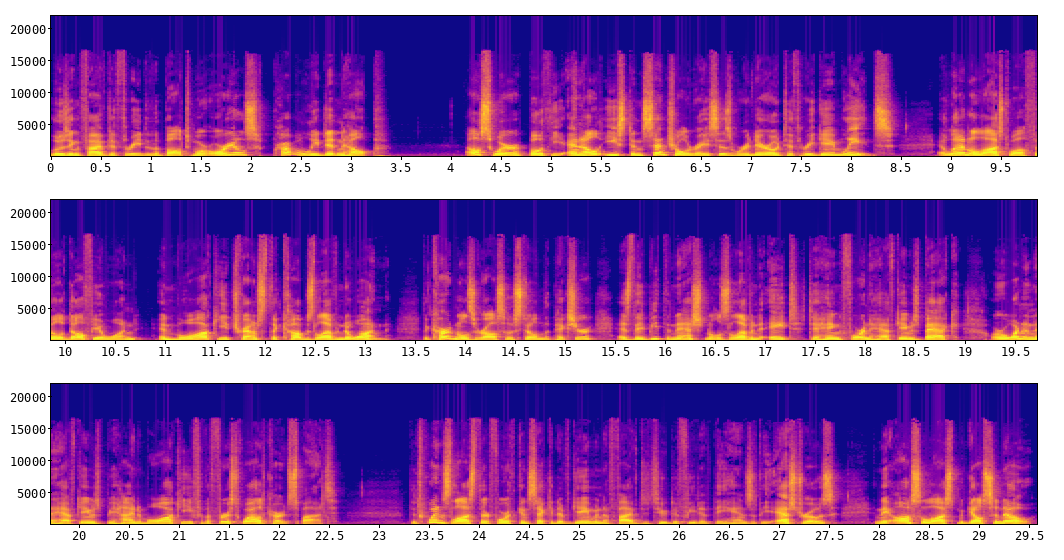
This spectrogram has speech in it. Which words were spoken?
Losing 5 to 3 to the Baltimore Orioles probably didn't help. Elsewhere, both the NL East and Central races were narrowed to three game leads. Atlanta lost while Philadelphia won, and Milwaukee trounced the Cubs 11 to 1. The Cardinals are also still in the picture, as they beat the Nationals 11 to 8 to hang 4.5 games back, or 1.5 games behind Milwaukee for the first wildcard spot. The Twins lost their fourth consecutive game in a 5 2 defeat at the hands of the Astros, and they also lost Miguel Sano,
